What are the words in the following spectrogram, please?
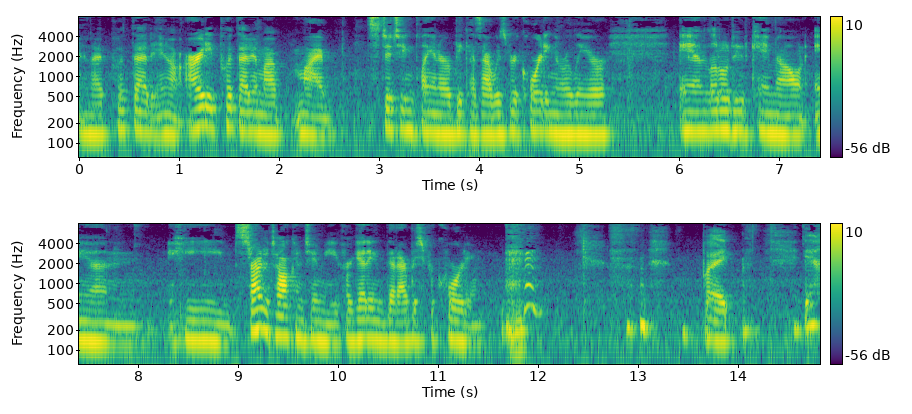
And I put that in, I already put that in my, my stitching planner because I was recording earlier and little dude came out and he started talking to me, forgetting that I was recording. but yeah,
